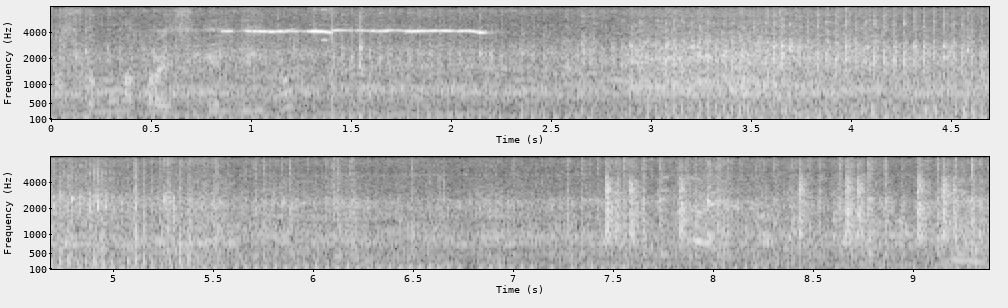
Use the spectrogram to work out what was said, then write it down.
Basta mga tricycle dito. Bigay. Hmm.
